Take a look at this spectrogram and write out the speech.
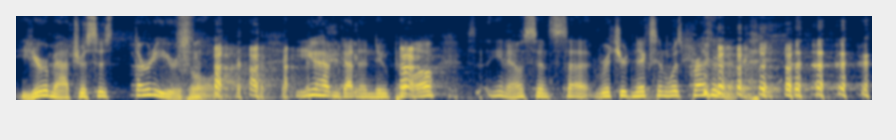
Your mattress is 30 years old. you haven't gotten a new pillow, you know, since uh, Richard Nixon was president.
